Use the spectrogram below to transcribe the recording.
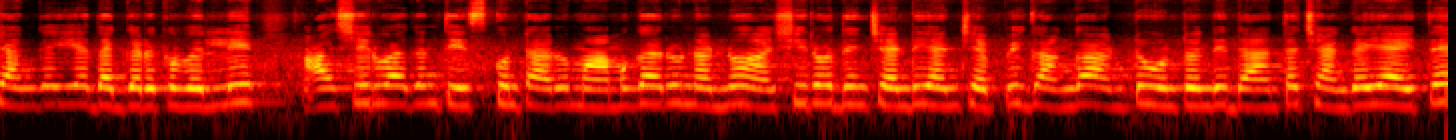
చెంగయ్య దగ్గరకు వెళ్ళి ఆశీర్వాదం తీసుకుంటారు. మామగారు నన్ను ఆశీర్వదించండి అని చెప్పి గంగ అంటూ ఉంటుంది. దాంతో చెంగయ్య అయితే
